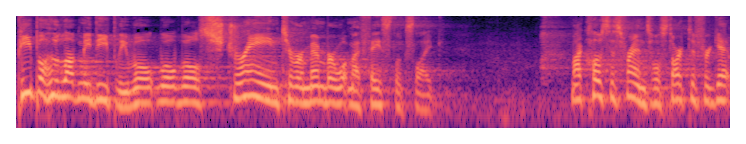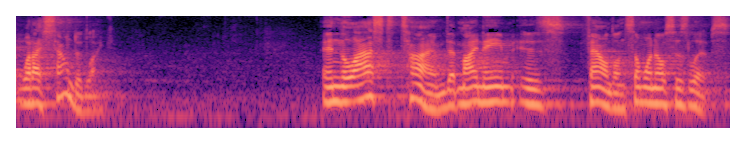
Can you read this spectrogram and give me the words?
People who love me deeply will, will, will strain to remember what my face looks like my closest friends will start to forget what I sounded like. And the last time that my name is found on someone else's lips,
